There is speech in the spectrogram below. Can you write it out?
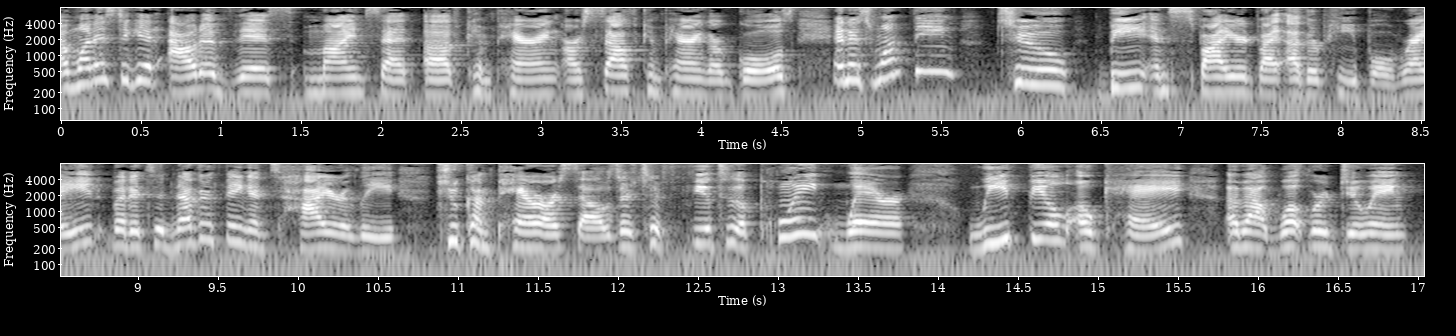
I want us to get out of this mindset of comparing ourselves, comparing our goals. And it's one thing to be inspired by other people, right? But it's another thing entirely to compare ourselves or to feel to the point where we feel okay about what we're doing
